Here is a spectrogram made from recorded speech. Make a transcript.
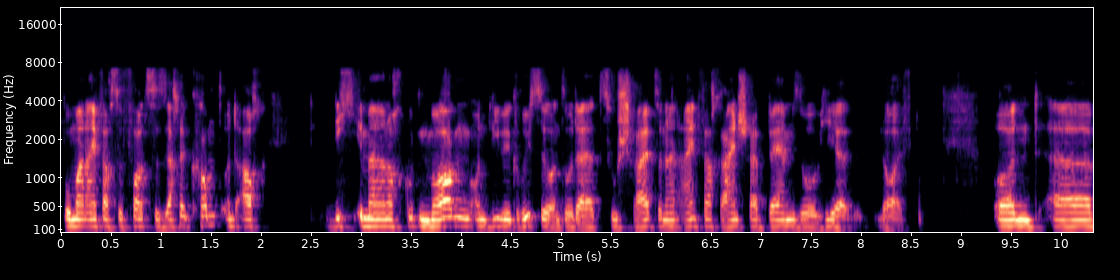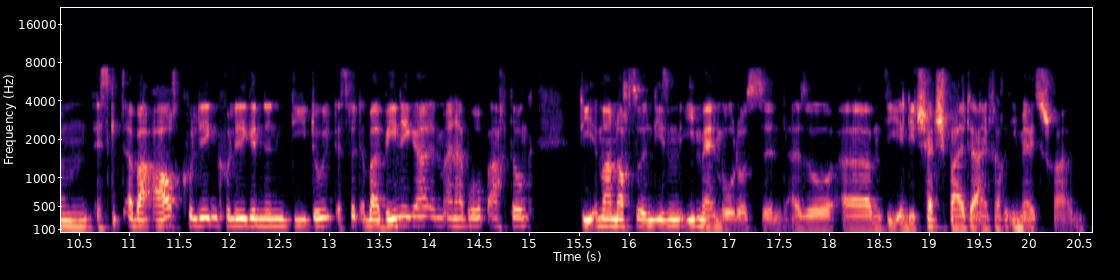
wo man einfach sofort zur Sache kommt und auch nicht immer noch Guten Morgen und liebe Grüße und so dazu schreibt, sondern einfach reinschreibt, bam, so hier läuft. Und ähm, es gibt aber auch Kollegen, Kolleginnen, die durch, es wird aber weniger in meiner Beobachtung, die immer noch so in diesem E-Mail-Modus sind, also ähm, die in die Chatspalte einfach E-Mails schreiben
